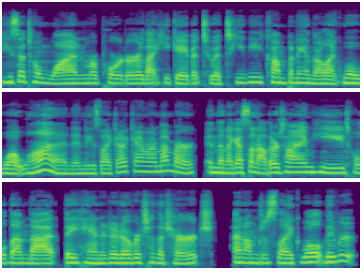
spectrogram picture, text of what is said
he said to one reporter that he gave it to a TV company and they're like, well, what one? And he's like, I can't remember. And then I guess another time he told them that they handed it over to the church. And I'm just like, well, they were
